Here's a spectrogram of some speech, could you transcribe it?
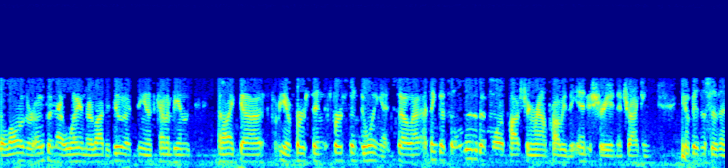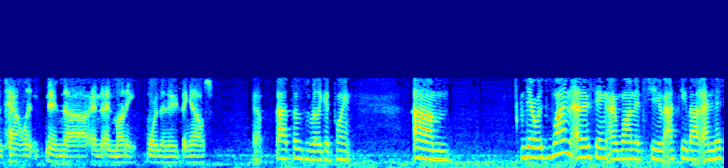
the laws are open that way and they're allowed to do it, you know, it's kind of being like uh, you know first in first in doing it. So I, I think that's a little bit more posturing around probably the industry and attracting you know businesses and talent and uh, and and money more than anything else. Yep, that, that was a really good point. Um, there was one other thing I wanted to ask you about, and this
